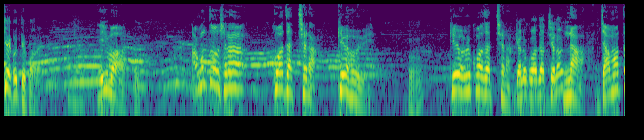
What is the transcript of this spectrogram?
কে হতে পারে? এইবার? এখন তো সেটা কোয়া যাচ্ছে না। কে হবে? কে হবে কোয়া যাচ্ছে না? কেন করা যাচ্ছে না? না জামাতে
